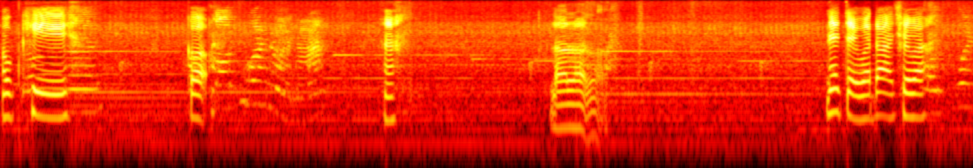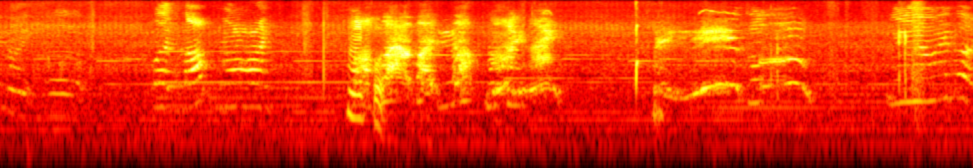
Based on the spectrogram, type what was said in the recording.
โอเค ก็ฮะรอรอรอแน่ใจว่าได้ใช่ปะรอช่วยหน่อยเออเปิดล็อกหน่อย ไม่เปิดล็อกหน่อยไงนี่กูยังไม่เปิด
